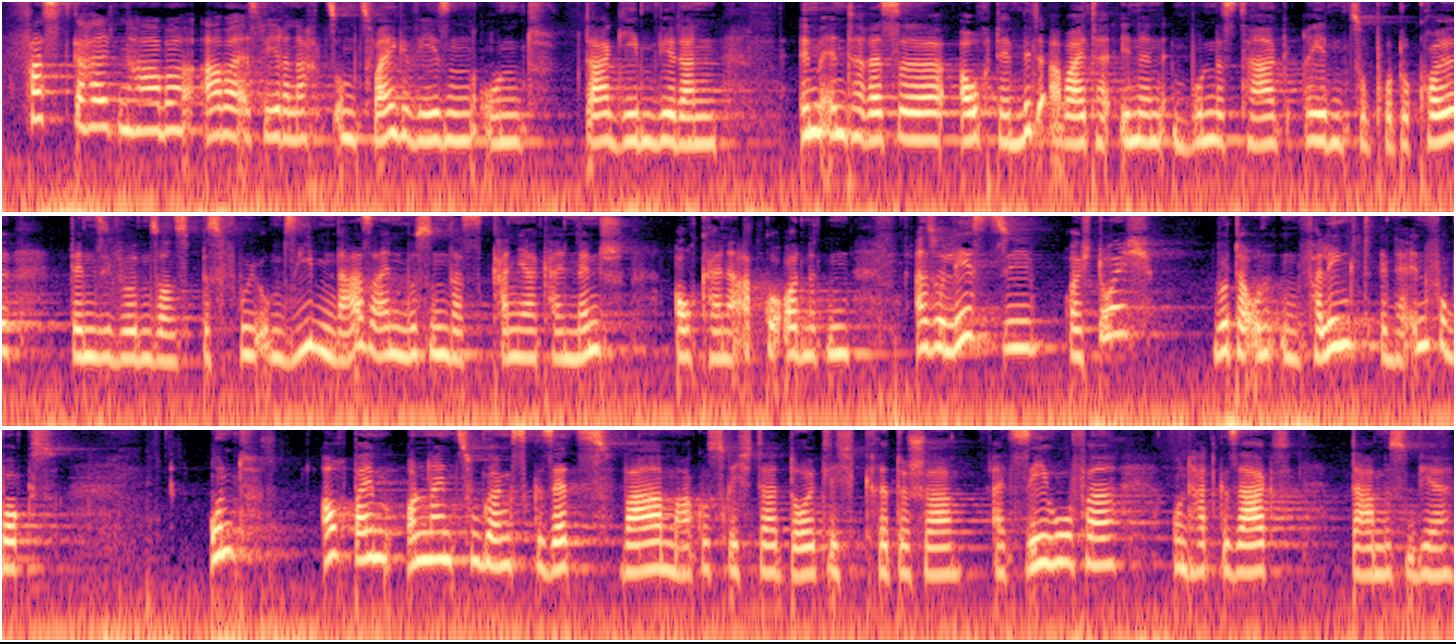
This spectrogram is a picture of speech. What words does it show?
fast gehalten habe, aber es wäre nachts um zwei gewesen und da geben wir dann im Interesse auch der MitarbeiterInnen im Bundestag Reden zu Protokoll, denn sie würden sonst bis früh um sieben da sein müssen. Das kann ja kein Mensch, auch keine Abgeordneten. Also lest sie euch durch, wird da unten verlinkt in der Infobox. Und auch beim Onlinezugangsgesetz war Markus Richter deutlich kritischer als Seehofer und hat gesagt, da müssen wir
